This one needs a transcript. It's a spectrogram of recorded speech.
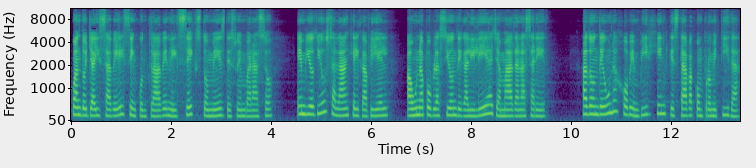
Cuando ya Isabel se encontraba en el sexto mes de su embarazo, envió Dios al ángel Gabriel a una población de Galilea llamada Nazaret, a donde una joven virgen que estaba comprometida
